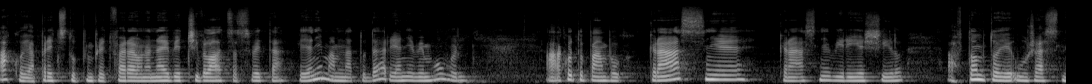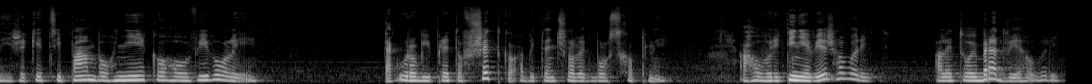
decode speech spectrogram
Ako ja predstúpim pred faraóna, najväčší vládca sveta? Ja nemám na to dar, ja neviem hovoriť. A ako to pán Boh krásne, krásne vyriešil. A v tomto je úžasný, že keď si pán Boh niekoho vyvolí, tak urobí preto všetko, aby ten človek bol schopný. A hovorí, ty nevieš hovoriť? ale tvoj brat vie hovoriť.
